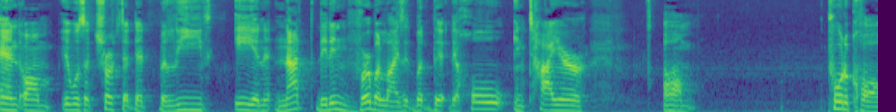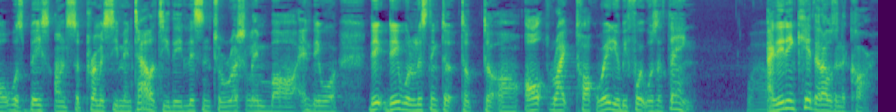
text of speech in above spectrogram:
and um, it was a church that that believed in not they didn't verbalize it, but the the whole entire um protocol was based on supremacy mentality. They listened to Rush Limbaugh, and they were they, they were listening to to, to uh, alt right talk radio before it was a thing, Wow. and they didn't care that I was in the car.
